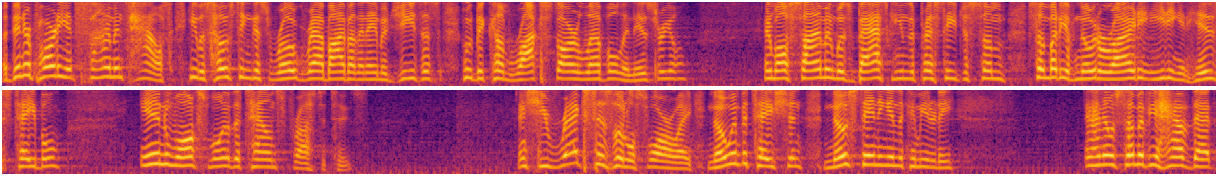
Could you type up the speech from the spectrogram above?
A dinner party at Simon's house. He was hosting this rogue rabbi by the name of Jesus who'd become rock star level in Israel. And while Simon was basking in the prestige of some, somebody of notoriety eating at his table, in walks one of the town's prostitutes. And she wrecks his little soiree. No invitation, no standing in the community. And I know some of you have that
